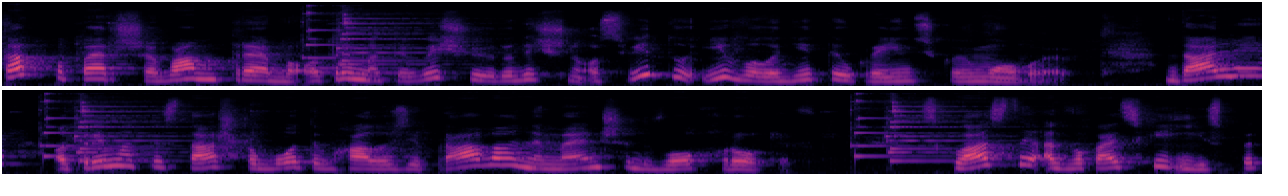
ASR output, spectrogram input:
Так, по-перше, вам треба отримати вищу юридичну освіту і володіти українською мовою. Далі отримати стаж роботи в галузі права не менше двох років, скласти адвокатський іспит.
